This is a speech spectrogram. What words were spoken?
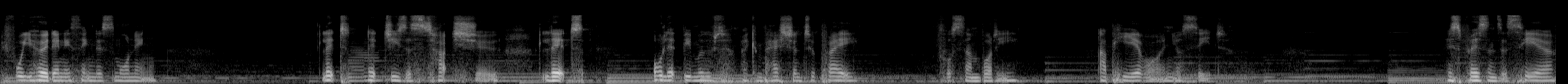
before you heard anything this morning. Let, let Jesus touch you. Let, or let be moved by compassion to pray for somebody up here or in your seat. His presence is here.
